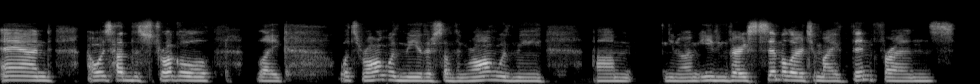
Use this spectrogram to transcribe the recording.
and I always had the struggle like, what's wrong with me? There's something wrong with me. Um, you know, I'm eating very similar to my thin friends,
